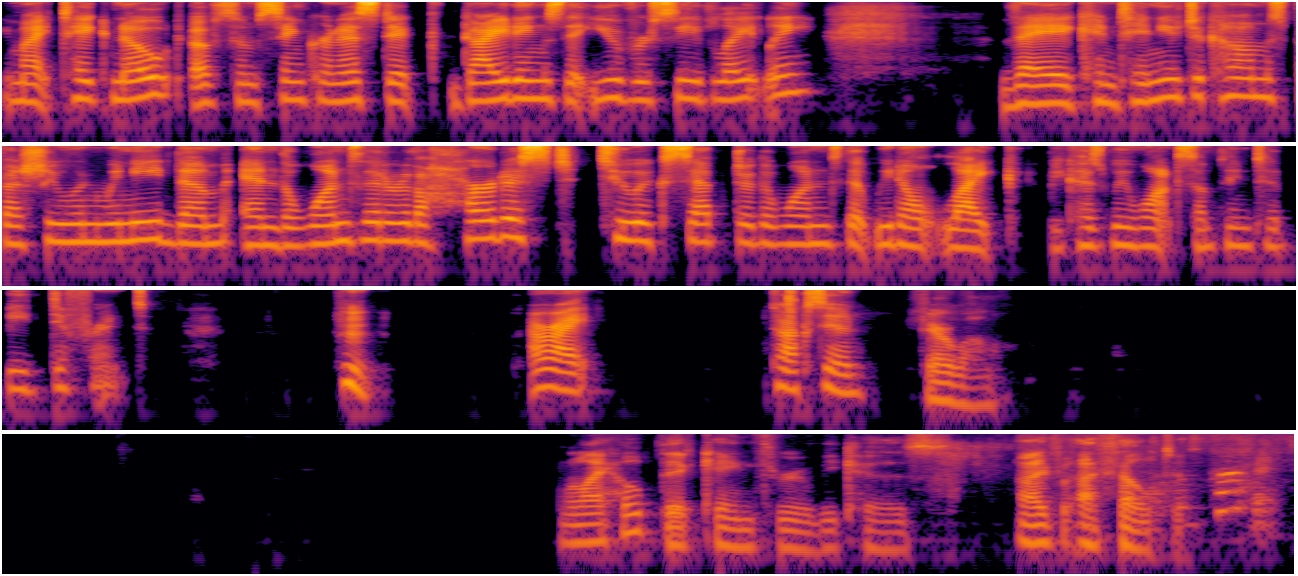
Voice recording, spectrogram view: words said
you might take note of some synchronistic guidings that you've received lately. They continue to come, especially when we need them. And the ones that are the hardest to accept are the ones that we don't like because we want something to be different. Hmm. All right. Talk soon. Farewell. Well, I hope that came through because I, I felt it. Perfect.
